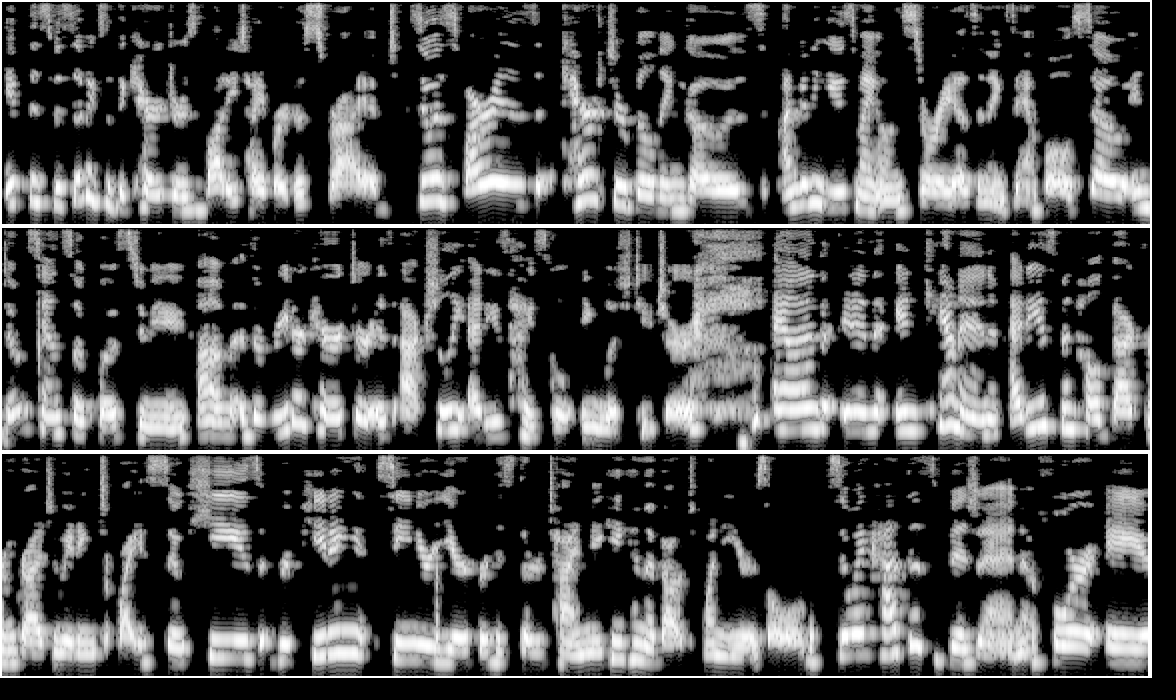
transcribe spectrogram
if the specifics of the character's body type are described. So as far as character building goes, I'm going to use my own story as an example. So in Don't Stand So Close to Me, um, the reader character is actually Eddie's high school English teacher. and in, in canon, Eddie has been held back from graduating twice. So he's repeating senior year for his third time, making him about 20 years old. So I had this vision for a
